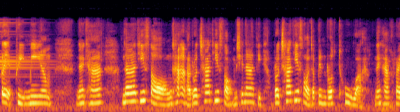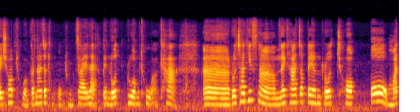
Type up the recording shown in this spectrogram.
เกรดพรีเมียม นะคะ หน้าที่ 2 ค่ะ รสชาติที่ 2 ไม่ใช่หน้าสิรสชาติที่ 2 จะเป็นรสถั่วนะคะ ใครชอบถั่วก็น่าจะถูกอกถูกใจแหละ เป็นรสรวมถั่วค่ะรสชาติที่ 3 นะคะ จะเป็นรสช็อกโก้มัท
